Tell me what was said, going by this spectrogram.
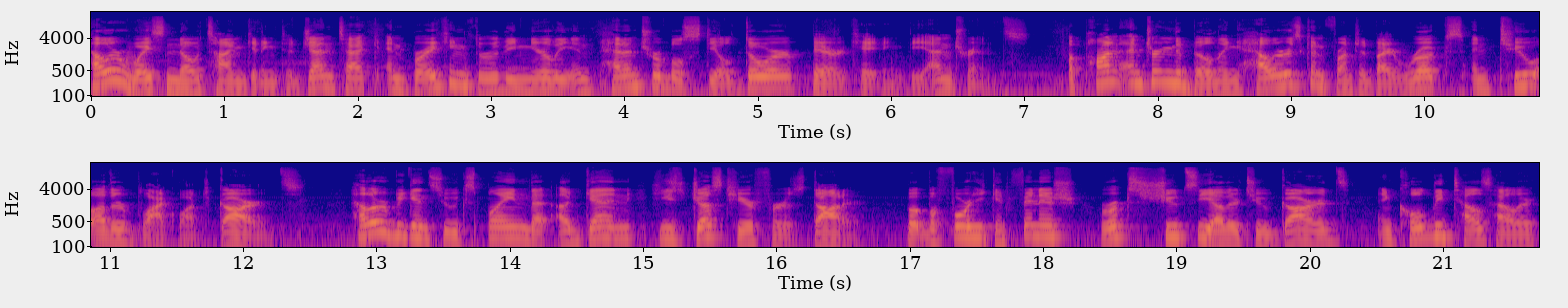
Heller wastes no time getting to Gentek and breaking through the nearly impenetrable steel door barricading the entrance. Upon entering the building, Heller is confronted by Rooks and two other Blackwatch guards. Heller begins to explain that again, he's just here for his daughter, but before he can finish, Rooks shoots the other two guards and coldly tells Heller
